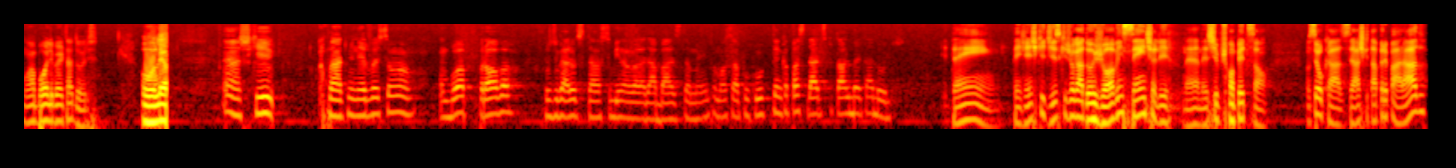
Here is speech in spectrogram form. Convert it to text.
uma boa Libertadores. Ô, Léo, É, acho que o Campeonato Mineiro vai ser uma, uma boa prova para os garotos que estão subindo agora da base também, para mostrar para o Cuca que tem capacidade de disputar a Libertadores. E tem, tem gente que diz que jogador jovem sente ali, né, nesse tipo de competição. No seu caso, você acha que está preparado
